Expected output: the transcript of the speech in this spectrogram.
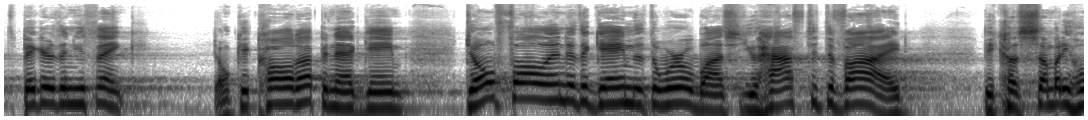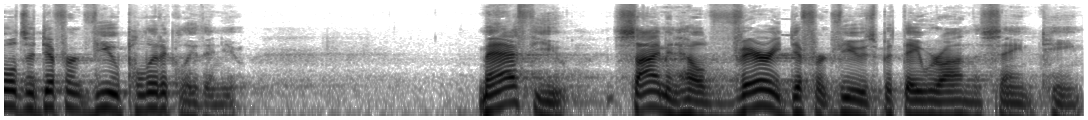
it's bigger than you think. Don't get called up in that game. Don't fall into the game that the world wants. You have to divide because somebody holds a different view politically than you. Matthew Simon held very different views, but they were on the same team.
